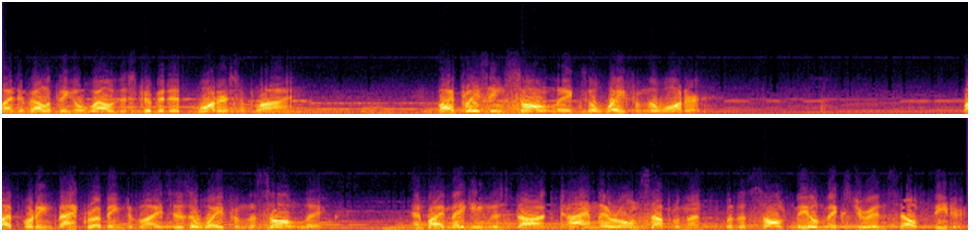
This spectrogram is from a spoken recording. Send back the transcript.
by developing a well distributed water supply, by placing salt licks away from the water, by putting back rubbing devices away from the salt licks and by making the stock time their own supplement with a salt meal mixture in self feeders.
